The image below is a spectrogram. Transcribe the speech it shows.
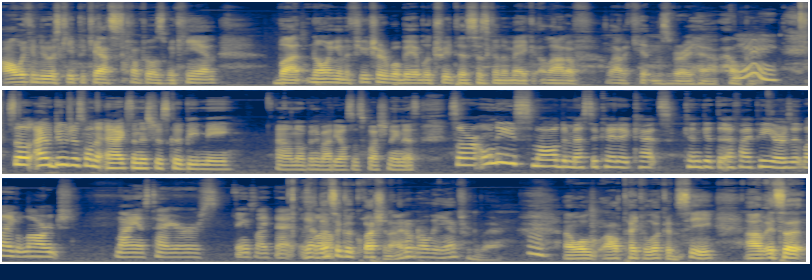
all we can do is keep the cats as comfortable as we can. But knowing in the future we'll be able to treat this is going to make a lot of a lot of kittens very ha- healthy. Yay. So I do just want to ask, and this just could be me. I don't know if anybody else is questioning this. So are only small domesticated cats can get the FIP, or is it like large lions, tigers, things like that? As Yeah, well? that's a good question. I don't know the answer to that. Uh, well, I'll take a look and see. Um, it's a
